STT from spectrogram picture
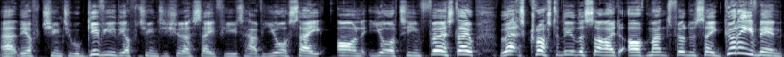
uh, the opportunity, we'll give you the opportunity, should I say, for you to have your say on your team. First, though, let's cross to the other side of Mansfield and say good evening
